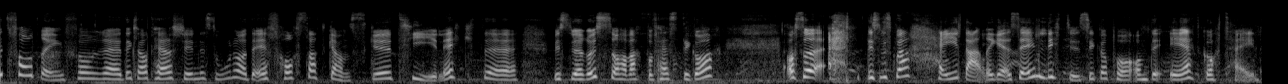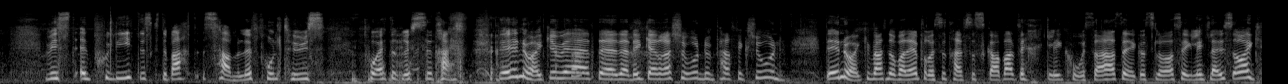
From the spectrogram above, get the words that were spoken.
utfordring. For eh, det er klart her skinner sola. og Det er fortsatt ganske tidlig hvis du er russ og har vært på fest i går. Og så, Hvis vi skal være helt ærlige, så er jeg litt usikker på om det er et godt tegn hvis en politisk debatt samler fullt hus på et russetreff. Det er noe med at eh, denne generasjonen perfeksjon. Det er noe med at når man er på russetreff, så skal man virkelig kose seg og slå seg litt løs òg.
